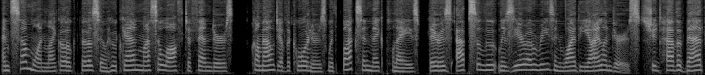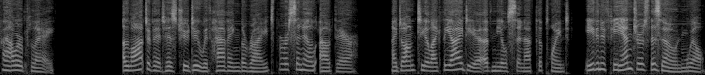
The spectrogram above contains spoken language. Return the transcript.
and someone like Okposo who can muscle off defenders, come out of the corners with bucks and make plays. There is absolutely zero reason why the Islanders should have a bad power play. A lot of it has to do with having the right personnel out there. I don't like the idea of Nielsen at the point, even if he enters the zone well.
